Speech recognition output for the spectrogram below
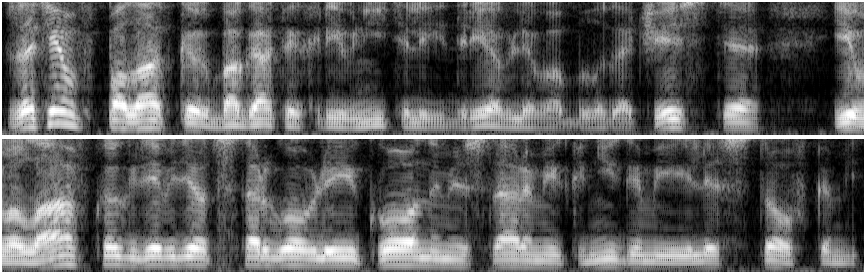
Затем в палатках богатых ревнителей древнего благочестия и в лавках, где ведется торговля иконами, старыми книгами и листовками,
